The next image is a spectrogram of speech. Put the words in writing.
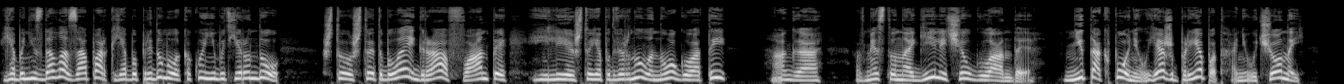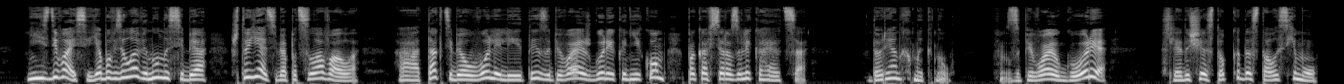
Я бы не сдала зоопарк, я бы придумала какую-нибудь ерунду. Что, что это была игра, фанты, или что я подвернула ногу, а ты... Ага, вместо ноги лечил гланды. Не так понял, я же препод, а не ученый. Не издевайся, я бы взяла вину на себя, что я тебя поцеловала. А так тебя уволили, и ты запиваешь горе коньяком, пока все развлекаются. Дориан хмыкнул. «Запиваю горе?» Следующая стопка досталась ему.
